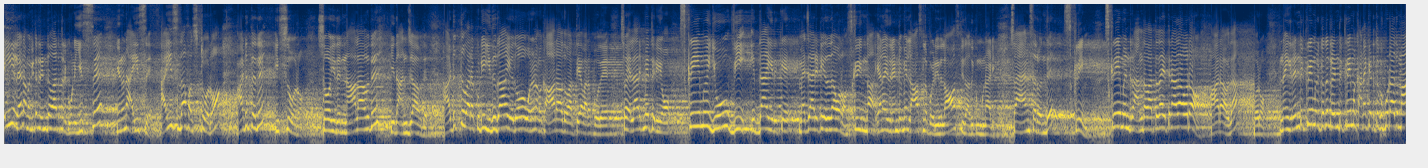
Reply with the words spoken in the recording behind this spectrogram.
ஐயில் நம்ம கிட்ட ரெண்டு வார்த்தை இருக்கு. ஒன்று இஸ்ஸு இன்னொன்று ஐஸு ஐஸ் தான் ஃபஸ்ட்டு வரும். அடுத்தது இஸ்ஸு வரும். ஸோ இது நாலாவது இது அஞ்சாவது. அடுத்து வரக்கூடிய இதுதான் ஏதோ ஒன்று நமக்கு ஆறாவது வார்த்தையாக வரப்போகுது. ஸோ எல்லாருக்குமே தெரியும். ஸ்க்ரீமு யூ வி இதுதான் இருக்கு. மெஜாரிட்டி இதுதான் வரும். ஸ்க்ரீம் தான். ஏன்னா இது ரெண்டுமே லாஸ்ட்டில் போயிடுது. இது லாஸ்ட் இது அதுக்கு முன்னாடி. ஸோ ஆன்சர் வந்து ஸ்க்ரீம் ஸ்க்ரீம்ன்ற அந்த வார்த்தை தான் எத்தனாவதா வரும்? ஆறாவதா வரும். நான் இங்க ரெண்டு க்ரீம் இருக்குதுன்னு ரெண்டு க்ரீமை கணக்கெடுத்துக்க கூடாதுமா?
